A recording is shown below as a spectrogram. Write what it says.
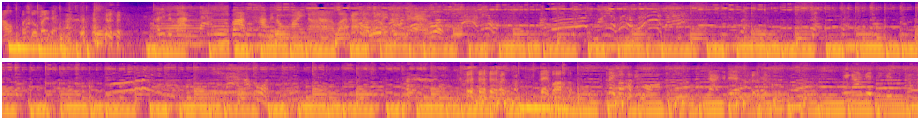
เอาประจบไปเนี่ยอันนี้เป็นบ้านบ้านคาเมนองไม้นะอ่าคะบ้านคาเมนองไม้นะขอเริ่มค่ะลูกเอาแล้วเอาเลยไม่เอาเลยเอาเลยนะโคตรได้บ่ได้บ้างค่ะพี่หมออยากอยู่เด้ ง่ายๆเบสิกเบสิกนะคะ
